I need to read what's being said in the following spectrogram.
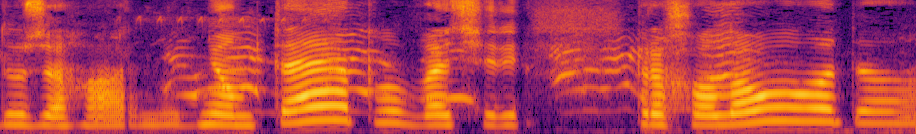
Дуже гарно. Днем тепло, ввечері прохолода.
